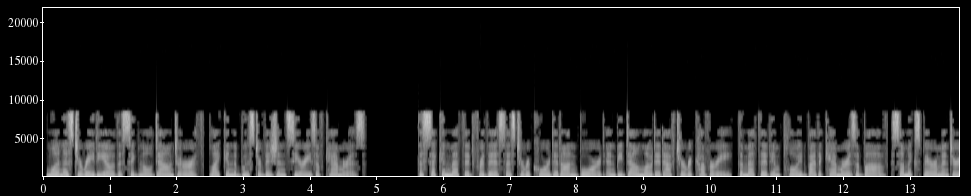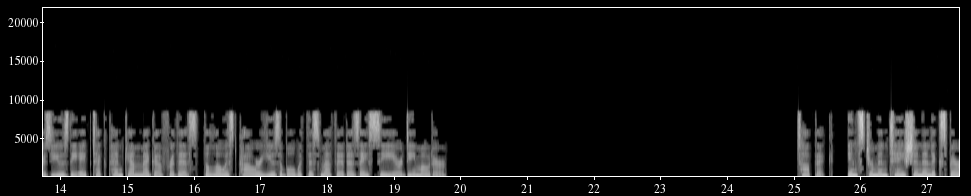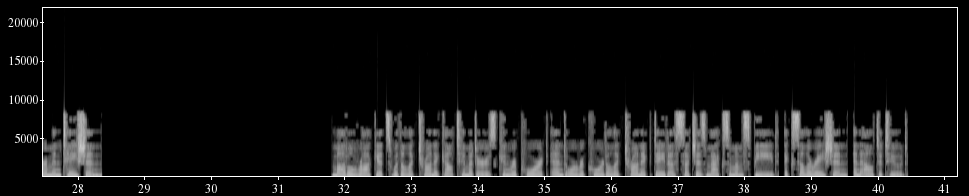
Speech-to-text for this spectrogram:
One is to radio the signal down to Earth, like in the BoosterVision series of cameras. The second method for this is to record it on board and be downloaded after recovery, the method employed by the cameras above some experimenters use the Aiptek PenCam Mega for this, the lowest power usable with this method is AC or D motor. Instrumentation and experimentation Model rockets with electronic altimeters can report and or record electronic data such as maximum speed, acceleration, and altitude.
